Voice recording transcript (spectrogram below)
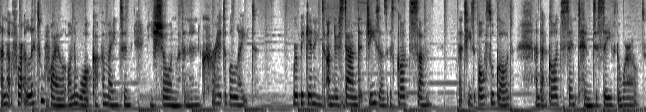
and that for a little while on a walk up a mountain, he shone with an incredible light. We're beginning to understand that Jesus is God's Son, that he's also God, and that God sent him to save the world.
